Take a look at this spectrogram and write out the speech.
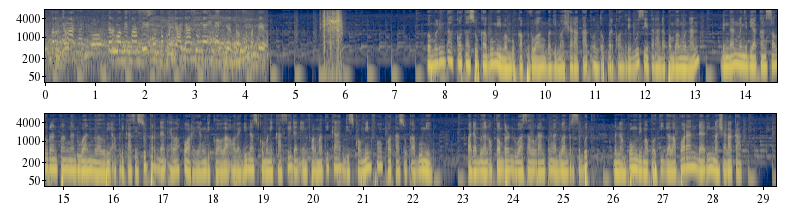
tergerak, termotivasi untuk menjaga sungai ini gitu seperti itu. Pemerintah Kota Sukabumi membuka peluang bagi masyarakat untuk berkontribusi terhadap pembangunan dengan menyediakan saluran pengaduan melalui aplikasi Super dan Elapor yang dikelola oleh Dinas Komunikasi dan Informatika Diskominfo Kota Sukabumi. Pada bulan Oktober, dua saluran pengaduan tersebut menampung 53 laporan dari masyarakat.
